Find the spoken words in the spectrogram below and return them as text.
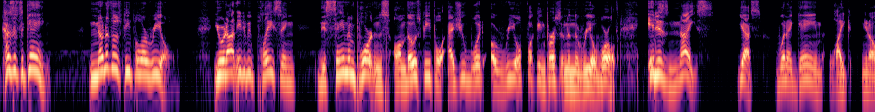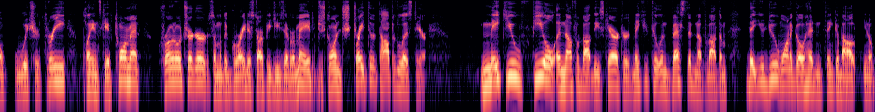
Because it's a game. None of those people are real. You do not need to be placing the same importance on those people as you would a real fucking person in the real world. It is nice, yes, when a game like, you know, Witcher 3, Planescape Torment, Chrono Trigger, some of the greatest RPGs ever made, just going straight to the top of the list here. Make you feel enough about these characters, make you feel invested enough about them that you do want to go ahead and think about, you know,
